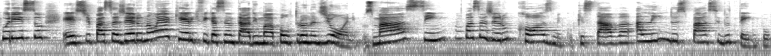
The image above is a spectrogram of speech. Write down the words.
Por isso, este passageiro não é aquele que fica sentado em uma poltrona de ônibus, mas sim um passageiro cósmico que estava além do espaço e do tempo.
